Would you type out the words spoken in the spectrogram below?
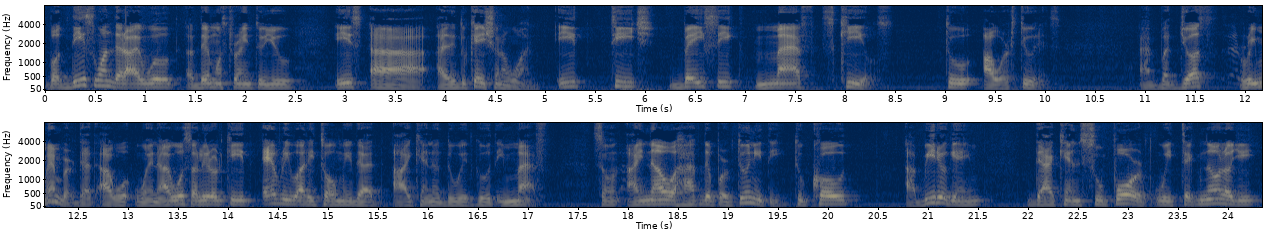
But this one that I will uh, demonstrate to you is uh, an educational one. It teach basic math skills to our students. Uh, but just remember that I w- when I was a little kid, everybody told me that I cannot do it good in math. So I now have the opportunity to code a video game that can support with technology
